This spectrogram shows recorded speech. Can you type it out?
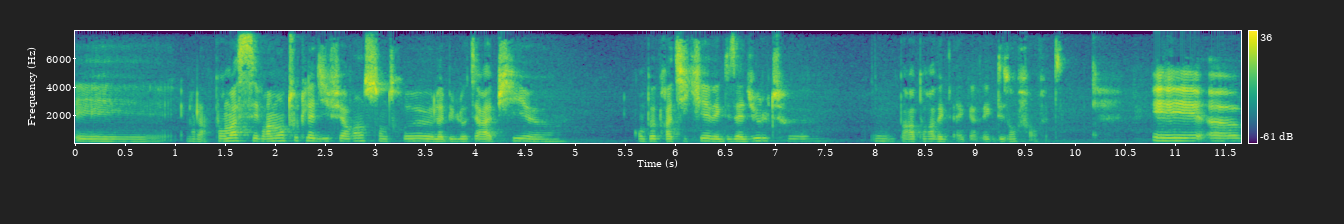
Et voilà, pour moi, c'est vraiment toute la différence entre la bibliothérapie qu'on peut pratiquer avec des adultes par rapport avec, avec, des enfants en fait. Et euh,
